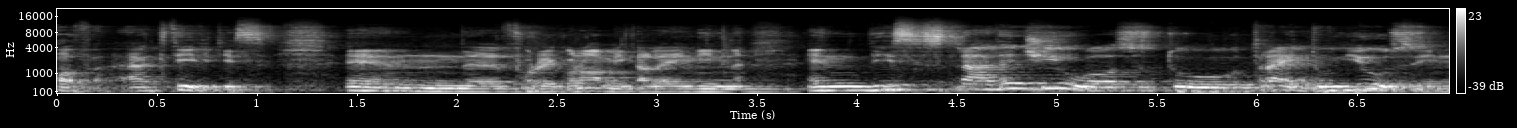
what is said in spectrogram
of activities and uh, for economical I mean. And this strategy was to try to use in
